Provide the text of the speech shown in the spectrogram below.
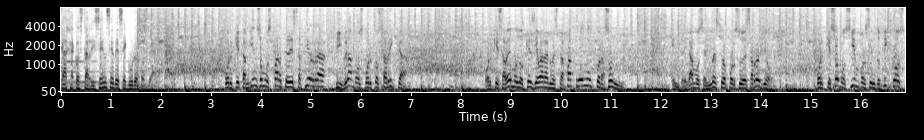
Caja Costarricense de Seguro Social. Porque también somos parte de esta tierra, vibramos por Costa Rica. Porque sabemos lo que es llevar a nuestra patria en el corazón. Entregamos el nuestro por su desarrollo. Porque somos 100% ticos,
